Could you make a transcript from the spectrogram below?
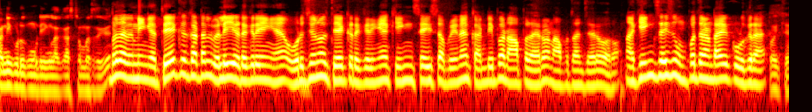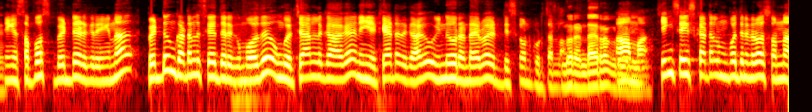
பண்ணி கொடுக்க முடியுங்களா கஸ்டமர்ஸுக்கு பிரதர் நீங்க தேக்கு கட்டல் வெளியே எடுக்கிறீங்க ஒரிஜினல் தேக்கு எடுக்கிறீங்க கிங் சைஸ் அப்படின்னா கண்டிப்பா நாற்பதாயிரம் நாற்பத்தஞ்சாயிரம் வரும். நான் கிங் சைஸ் முப்பத்தி ரெண்டாயிரம் கொடுக்குறேன். ஓகே நீங்க சப்போஸ் பெட் எடுக்கிறீங்கன்னா பெட்டும் கட்டலும் சேர்த்து இருக்கும்போது உங்க சேனலுக்காக நீங்க கேட்டதுக்காக இன்னும் ரெண்டாயிரம் ரூபாய் டிஸ்கவுண்ட் கொடுத்துடலாம். ரெண்டாயிரம் ஆமா. கிங் சைஸ் கட்டல் முப்பத்தி ரெண்டு ரூபா சொன்னா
